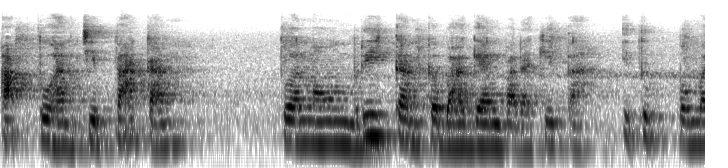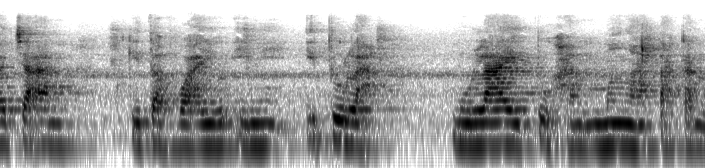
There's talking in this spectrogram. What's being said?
Tuhan ciptakan, Tuhan mau memberikan kebahagiaan pada kita. Itu pembacaan kitab Wahyu ini. Itulah mulai Tuhan mengatakan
